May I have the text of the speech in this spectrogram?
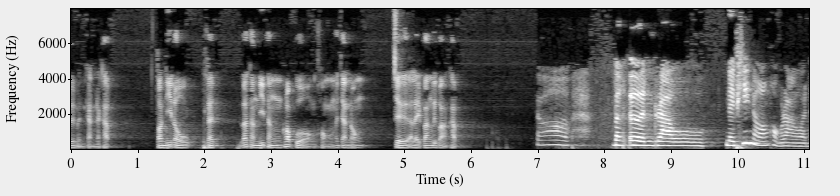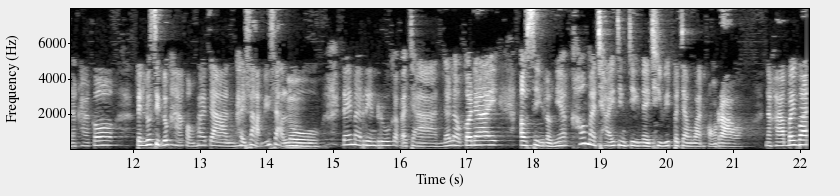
ด้วยเหมือนกันนะครับ ตอนนี้เราแล้วตอนนี้ทางครอบครัวของของอาจารย์น้องเจออะไรบ้างหรือเปล่าครับ ก็บังเอิญเราในพี่น้องของเราอะนะคะ ก็เป็นลูกศิษย์ลูกหาของพระอาจารย์ไพศาลวิสาโล ได้มาเรียนรู้กับอาจารย์ แล้วเราก็ได้เอาสิ่งเหล่านี้เข้ามาใช้จริง ๆ ในชีวิตประจำวันของเรา นะคะ ไม่ว่า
